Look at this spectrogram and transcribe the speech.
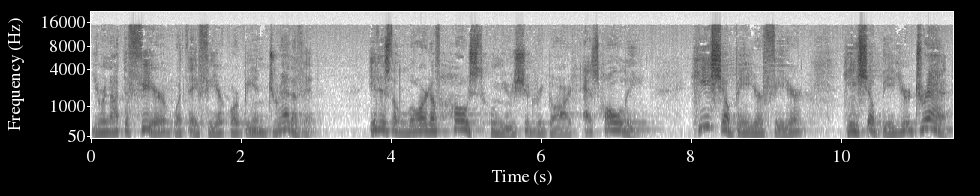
You are not to fear what they fear or be in dread of it. It is the Lord of hosts whom you should regard as holy. He shall be your fear, he shall be your dread.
